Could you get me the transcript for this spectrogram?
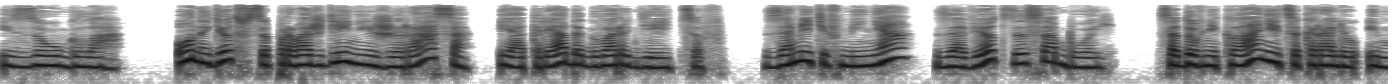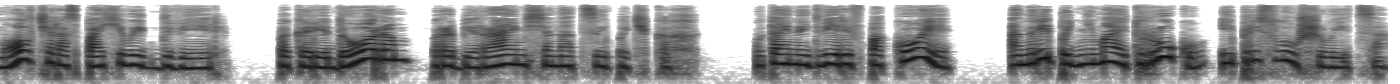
из-за угла. Он идет в сопровождении Жираса и отряда гвардейцев. Заметив меня, зовет за собой. Садовник кланяется королю и молча распахивает дверь. По коридорам пробираемся на цыпочках. У тайной двери в покое Анри поднимает руку и прислушивается.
